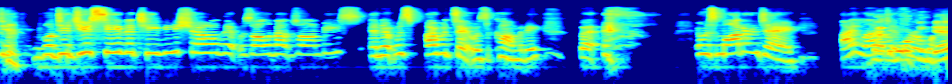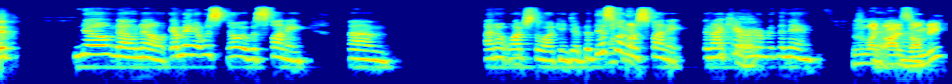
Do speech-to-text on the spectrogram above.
Did, well, did you see the TV show that was all about zombies? And it was, I would say it was a comedy, but it was modern day. I loved the it for a Walking while. Dead. No, no, no. I mean, it was no, it was funny. Um, I don't watch The Walking Dead, but this What's one my- was funny, and I can't remember the name. Was it like Yeah, um, iZombie?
